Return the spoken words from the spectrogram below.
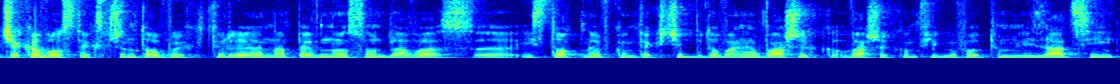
ciekawostek sprzętowych, które na pewno są dla Was e, istotne w kontekście budowania Waszych, waszych konfigów optymalizacji,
